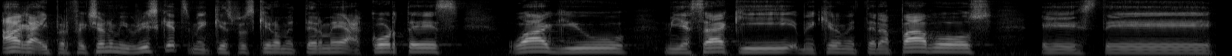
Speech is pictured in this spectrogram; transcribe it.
haga y perfeccione mi briskets, me, después quiero meterme a cortes, wagyu, miyazaki, me quiero meter a pavos, este...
